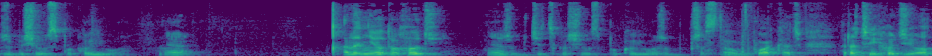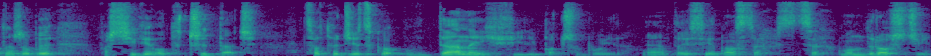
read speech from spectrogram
żeby się uspokoiło. Nie? Ale nie o to chodzi, nie? żeby dziecko się uspokoiło, żeby przestało płakać. Raczej chodzi o to, żeby właściwie odczytać, co to dziecko w danej chwili potrzebuje. Nie? To jest jedną z cech, cech mądrości,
